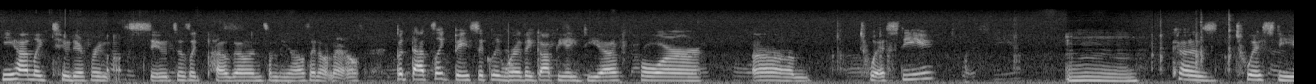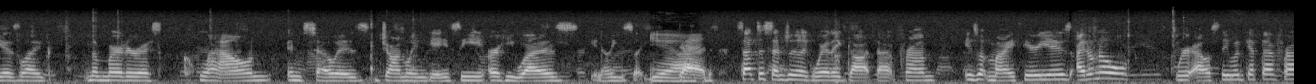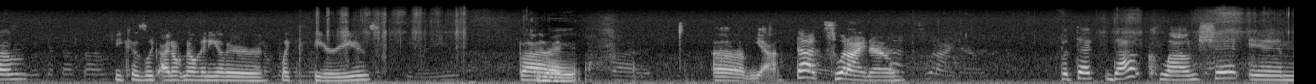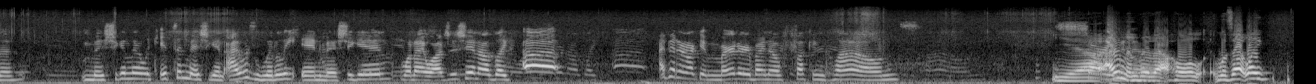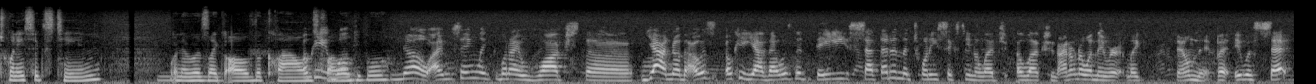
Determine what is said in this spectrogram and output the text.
he had like two different suits it was like pogo and something else i don't know but that's like basically where they got the idea for um twisty Mm. because twisty is like the murderous clown and so is john wayne gacy or he was. You know he's like Yeah. dead. So that's essentially like where they got that from is what my theory is. I don't know where else they would get that from because like i don't know any other like theories. But right. um yeah. That's what i know. But that that clown shit in michigan they're like it's in michigan i was literally in michigan when i watched this shit and i was like uh i better not get murdered by no fucking clowns Yeah, Sorry I remember know. that whole. Was that like 2016 when it was like all the clowns okay following well people? no i'm saying like when i watched the yeah no that was okay yeah that was the they set that in the 2016 elec election i don't know when they were like filmed it but it was set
